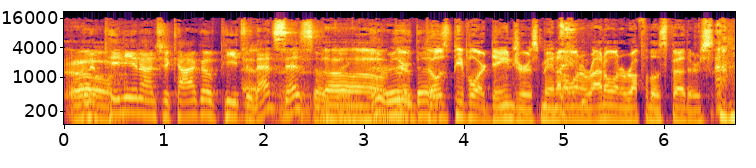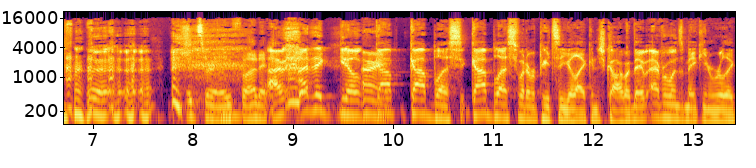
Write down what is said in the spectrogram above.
Oh. opinion on Chicago pizza. That says oh, something. Oh, it really does. those people are dangerous, man. I don't want to. I don't want to ruffle those feathers. it's really funny. I, I think you know. right. God, God bless. God bless whatever pizza you like in Chicago. They, everyone's making really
